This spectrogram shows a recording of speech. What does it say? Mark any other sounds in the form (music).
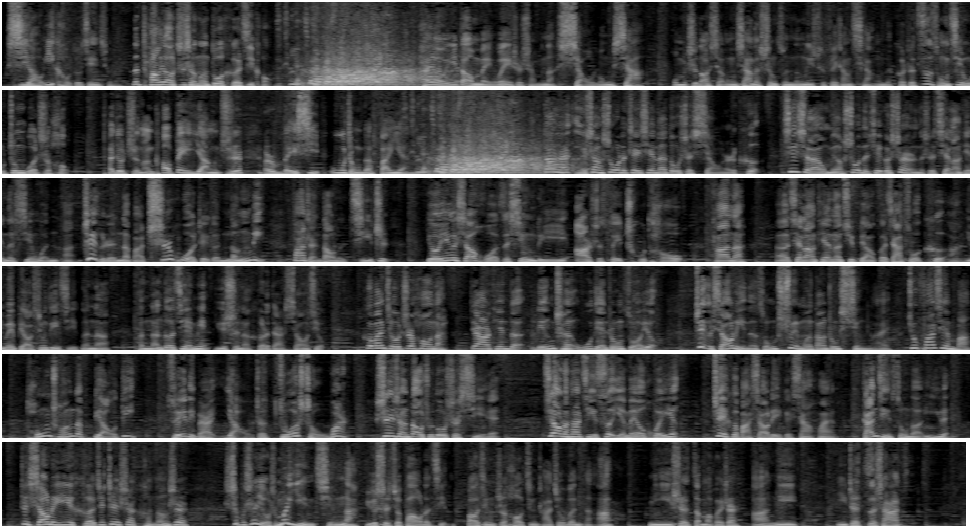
西药一口就进去了，那汤药至少能多喝几口。(laughs) 还有一道美味是什么呢？小龙虾。我们知道小龙虾的生存能力是非常强的，可是自从进入中国之后，它就只能靠被养殖而维系物种的繁衍了。(laughs) 当然，以上说的这些呢都是小儿科。接下来我们要说的这个事儿呢是前两天的新闻啊。这个人呢把吃货这个能力发展到了极致。有一个小伙子姓李，二十岁出头。他呢，呃，前两天呢去表哥家做客啊，因为表兄弟几个呢很难得见面，于是呢喝了点小酒。喝完酒之后呢，第二天的凌晨五点钟左右，这个小李呢从睡梦当中醒来，就发现吧，同床的表弟嘴里边咬着左手腕，身上到处都是血，叫了他几次也没有回应，这可把小李给吓坏了，赶紧送到医院。这小李一合计，这事儿可能是。是不是有什么隐情啊？于是就报了警。报警之后，警察就问他啊：“你是怎么回事啊？你，你这自杀，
